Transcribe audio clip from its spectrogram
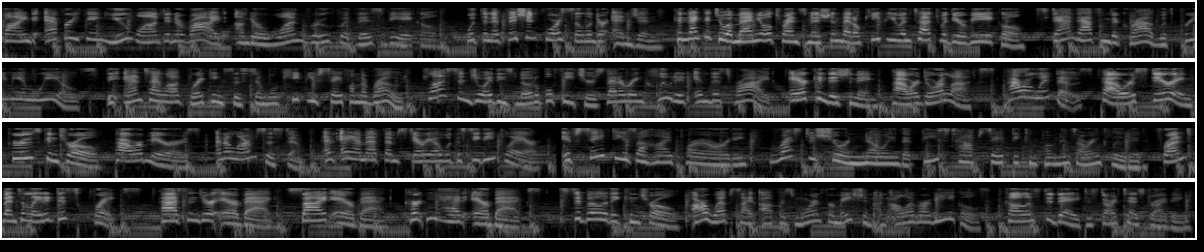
Find everything you want in a ride under one roof with this vehicle. With an efficient four cylinder engine connected to a manual transmission that'll keep you in touch with your vehicle. Stand out from the crowd with premium wheels. The anti lock braking system will keep you safe on the road. Plus, enjoy these notable features that are included in this ride air conditioning, power door locks, power windows, power steering, cruise control, power mirrors, an alarm system, an AM FM stereo with a CD player. If safety is a high priority, rest assured knowing that these top safety components are included. Front ventilated disc brakes, passenger airbag, side airbag, curtain head airbags, stability control. Our website offers more information on all of our vehicles. Call us today to start test driving.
